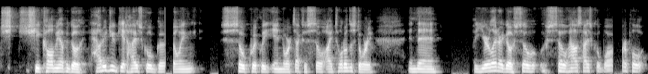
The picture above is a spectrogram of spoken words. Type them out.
sh- she called me up and go, "How did you get high school go- going so quickly in North Texas?" So I told her the story, and then a year later, I go, "So so how's high school water polo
